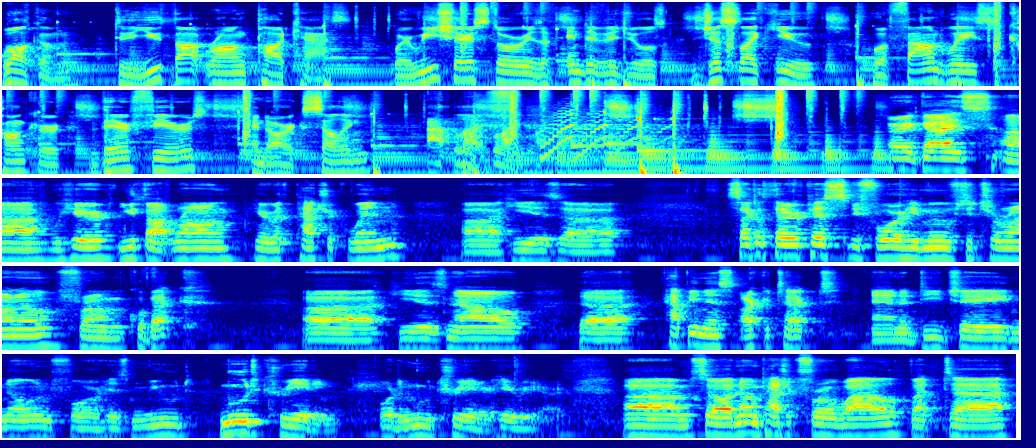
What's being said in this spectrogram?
Welcome to the You Thought Wrong podcast, where we share stories of individuals just like you who have found ways to conquer their fears and are excelling at life. All right, guys, uh, we're here. You Thought Wrong, here with Patrick Wynn. Uh, he is a psychotherapist before he moved to Toronto from Quebec. Uh, he is now the happiness architect and a DJ known for his mood mood creating or the mood creator. Here we are. Um, so I've known Patrick for a while, but uh,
